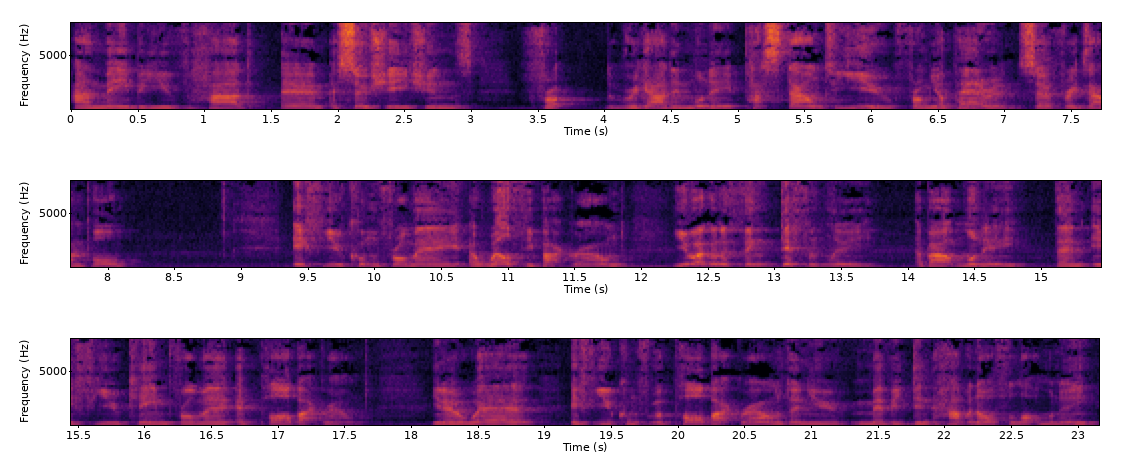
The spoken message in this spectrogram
and maybe you've had um, associations for, regarding money passed down to you from your parents. So, for example, if you come from a, a wealthy background, you are going to think differently about money than if you came from a, a poor background. You know, where if you come from a poor background and you maybe didn't have an awful lot of money,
